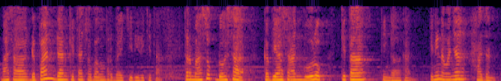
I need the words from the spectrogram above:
masa depan dan kita coba memperbaiki diri kita. Termasuk dosa, kebiasaan buruk kita tinggalkan. Ini namanya hazan.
